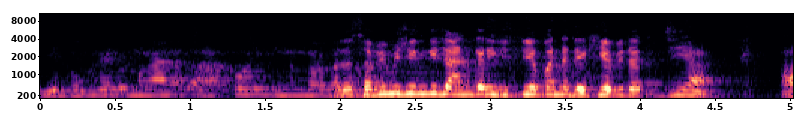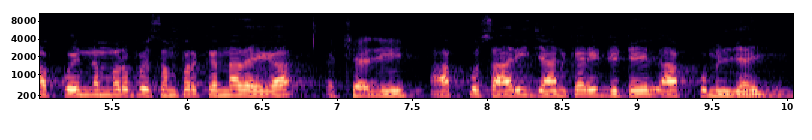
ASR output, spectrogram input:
ये बुकलेट मंगाना तो आपको इन नंबर मतलब सभी मशीन की जानकारी जितनी अपन ने देखी अभी तक। जी हाँ आपको इन नंबरों पर संपर्क करना रहेगा। अच्छा जी। आपको सारी जानकारी डिटेल आपको मिल जाएगी।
